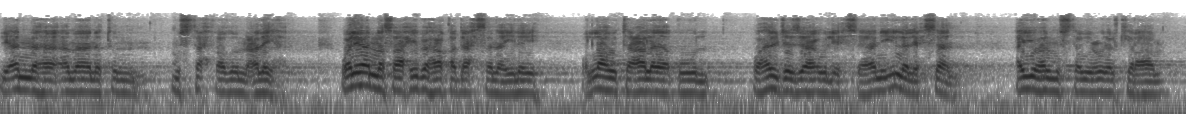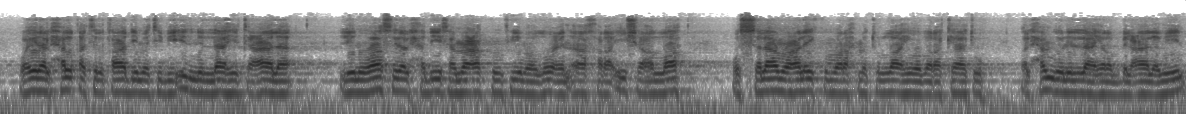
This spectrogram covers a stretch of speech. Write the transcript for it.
لأنها أمانة مستحفظ عليها ولأن صاحبها قد أحسن إليه. والله تعالى يقول وهل جزاء الإحسان إلا الإحسان؟ أيها المستمعون الكرام وإلى الحلقة القادمة بإذن الله تعالى لنواصل الحديث معكم في موضوع آخر إن شاء الله. والسلام عليكم ورحمة الله وبركاته. والحمد لله رب العالمين.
